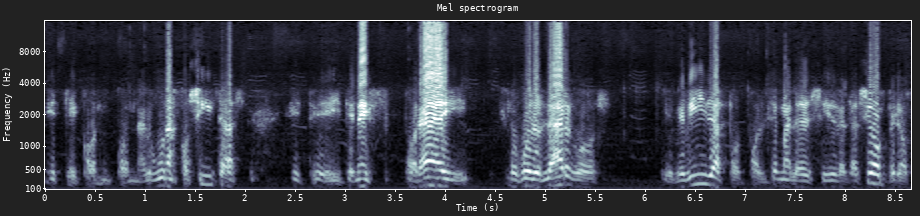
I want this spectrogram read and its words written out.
este, con, con algunas cositas, este, y tenés por ahí los vuelos largos, eh, bebidas por, por el tema de la deshidratación, pero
